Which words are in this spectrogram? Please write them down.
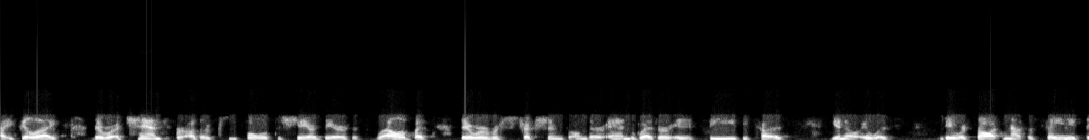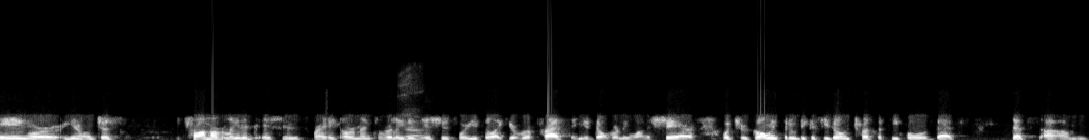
I feel like there were a chance for other people to share theirs as well, but there were restrictions on their end, whether it be because, you know, it was, they were taught not to say anything or, you know, just trauma related issues, right? Or mental related yeah. issues where you feel like you're repressed and you don't really want to share what you're going through because you don't trust the people that's that's um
